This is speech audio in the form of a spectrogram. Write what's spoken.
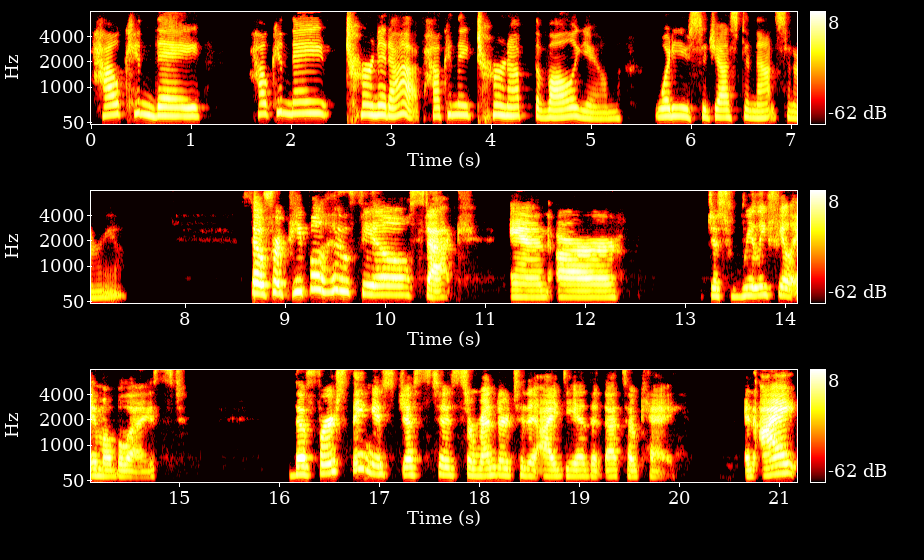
how can they how can they turn it up? How can they turn up the volume? What do you suggest in that scenario? So for people who feel stuck and are just really feel immobilized the first thing is just to surrender to the idea that that's okay. And i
